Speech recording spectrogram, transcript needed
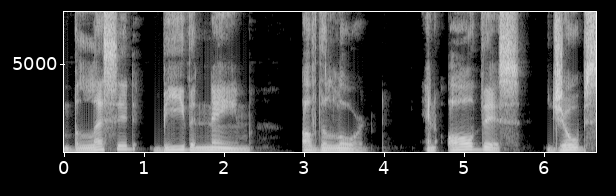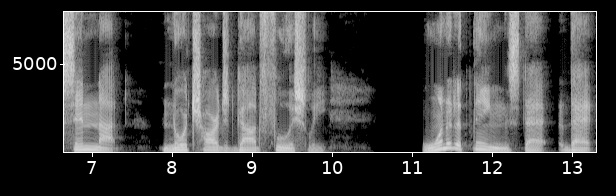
Blessed be the name of the Lord. And all this Job sinned not, nor charged God foolishly. One of the things that that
